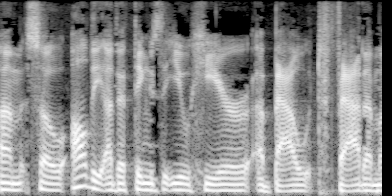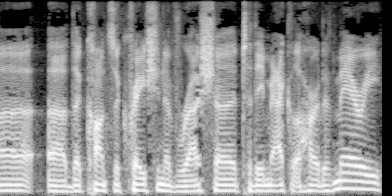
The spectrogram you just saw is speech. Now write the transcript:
Um, so all the other things that you hear about Fatima, uh, the consecration of Russia to the Immaculate Heart of Mary,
